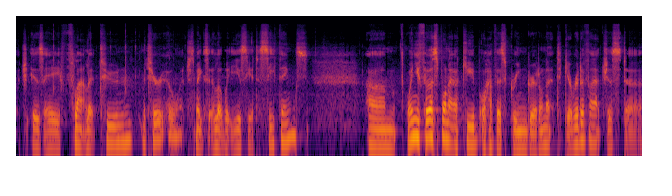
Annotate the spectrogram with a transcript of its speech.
which is a flatlit toon material. It just makes it a little bit easier to see things. Um, when you first spawn out a cube, it'll have this green grid on it. To get rid of that, just uh,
